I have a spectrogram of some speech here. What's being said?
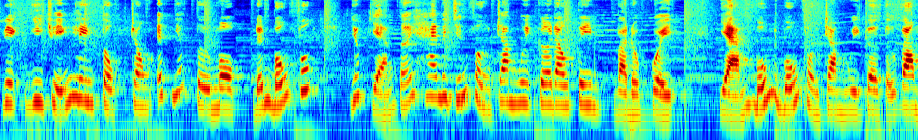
Việc di chuyển liên tục trong ít nhất từ 1 đến 4 phút giúp giảm tới 29% nguy cơ đau tim và đột quỵ, giảm 44% nguy cơ tử vong.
